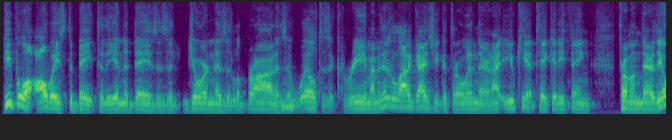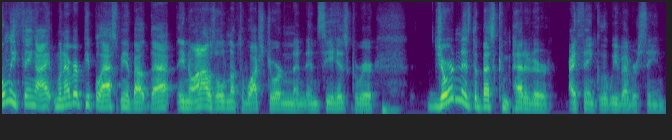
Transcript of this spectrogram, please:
people will always debate to the end of days: is it Jordan? Is it LeBron? Is it mm-hmm. Wilt? Is it Kareem? I mean, there's a lot of guys you could throw in there, and I you can't take anything from him there. The only thing I, whenever people ask me about that, you know, and I was old enough to watch Jordan and, and see his career. Jordan is the best competitor I think that we've ever seen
